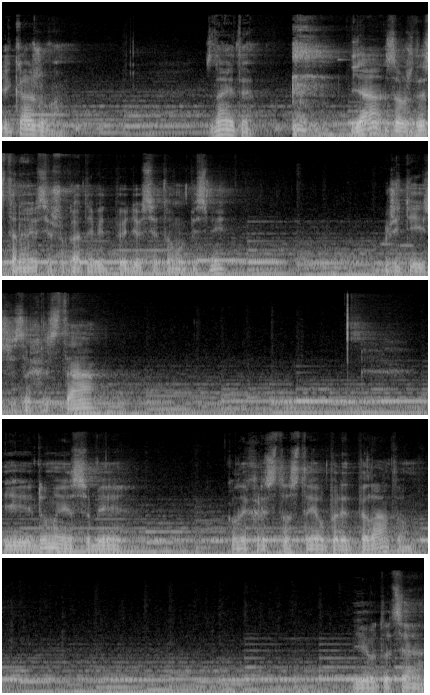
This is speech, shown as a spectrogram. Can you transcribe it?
І кажу вам, знаєте, я завжди стараюся шукати відповіді в Святому Письмі, в житті Ісуса Христа. І думаю собі, коли Христос стояв перед Пилатом, і от оця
